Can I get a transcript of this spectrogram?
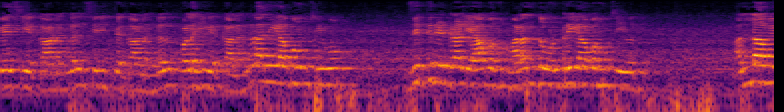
பேசிய காலங்கள் சிரித்த காலங்கள் பழகிய காலங்கள் அதை ஞாபகம் செய்வோம். ஜிக்ர் என்றால் ஞாபகம் மறந்த ஒன்றை ஞாபகம் செய்வது. அல்லாவை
